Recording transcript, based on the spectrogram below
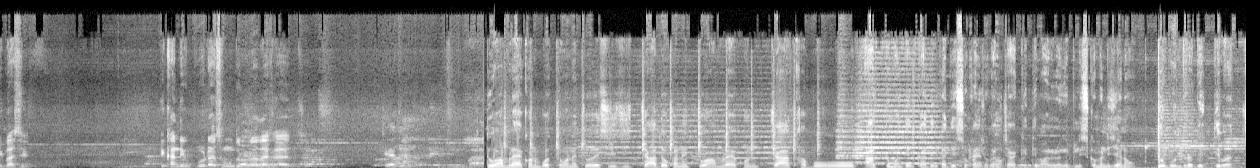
এই পাশে এখান থেকে পুরোটা সমুদ্রটা দেখা যাচ্ছে। ঠিক আছে? তো আমরা এখন বর্তমানে চলে এসেছি চা দোকানে। তো আমরা এখন চা খাব। আর তোমাদের কাদের কাদের সকাল সকাল চা খেতে ভালো লাগে প্লিজ কমেন্টে জানাও। তো বন্ধুরা দেখতে পাচ্ছ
